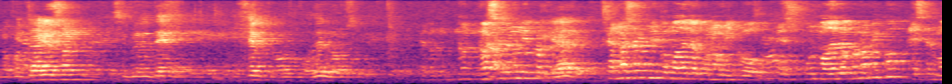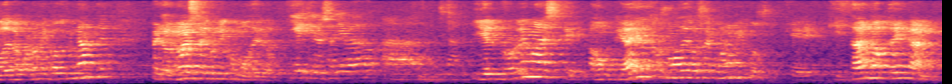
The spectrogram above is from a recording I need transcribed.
lo contrario son eh, simplemente eh, ejemplos, modelos. No, no es el único, o sea, no es el único modelo económico, es un modelo económico, es el modelo económico dominante, pero no es el único modelo. Y el que nos ha llevado a... Y el problema es que, aunque hay otros modelos económicos que quizá no tengan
